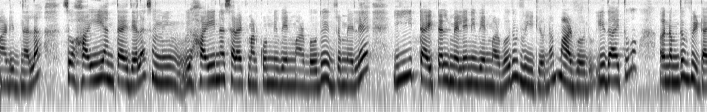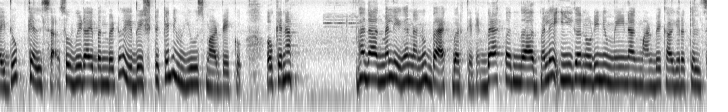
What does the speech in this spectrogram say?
ಮಾಡಿದ್ನಲ್ಲ? ಸೊ ಹೈ ಅಂತ ಇದೆಯಲ್ಲ? ಸೊ ನೀವು ಹೈನ ಸೆಲೆಕ್ಟ್ ಮಾಡ್ಕೊಂಡು ನೀವೇನು ಮಾಡ್ಬೋದು? ಇದ್ರ ಮೇಲೆ ಈ ಟೈಟಲ್ ಮೇಲೆ ನೀವೇನು ಮಾಡ್ಬೋದು? ವೀಡಿಯೋನ ಮಾಡ್ಬೋದು. ಇದಾಯಿತು ನಮ್ಮದು ವಿಡಾಯ್ದು ಕೆಲಸ. ಸೊ ವಿಡಾಯ್ ಬಂದುಬಿಟ್ಟು ಇದು ಇಷ್ಟಕ್ಕೆ ನೀವು ಯೂಸ್ ಮಾಡಬೇಕು. ಓಕೆನಾ ಅದಾದಮೇಲೆ ಈಗ ನಾನು ಬ್ಯಾಕ್ ಬರ್ತೀನಿ. ಬ್ಯಾಕ್ ಬಂದಾದಮೇಲೆ ಈಗ ನೋಡಿ ನೀವು ಮೇಯ್ನಾಗಿ ಮಾಡಬೇಕಾಗಿರೋ ಕೆಲಸ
